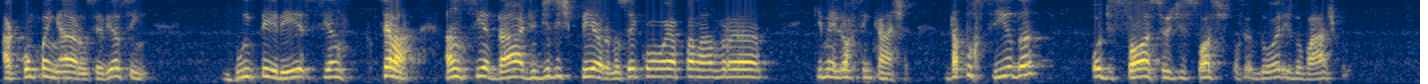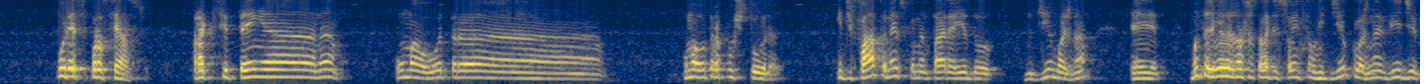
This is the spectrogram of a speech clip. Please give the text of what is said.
acompanharam. Você vê assim, o interesse, sei lá, a ansiedade, o desespero, não sei qual é a palavra que melhor se encaixa, da torcida ou de sócios, de sócios torcedores do Vasco, por esse processo, para que se tenha né, uma outra uma outra postura. E de fato, né, esse comentário aí do, do Dimas, né, é, muitas vezes as nossas tradições são ridículas, né, vide,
